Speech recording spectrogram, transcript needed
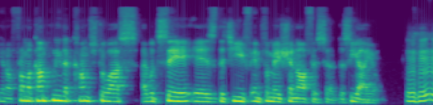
you know from a company that comes to us i would say is the chief information officer the cio mm-hmm.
